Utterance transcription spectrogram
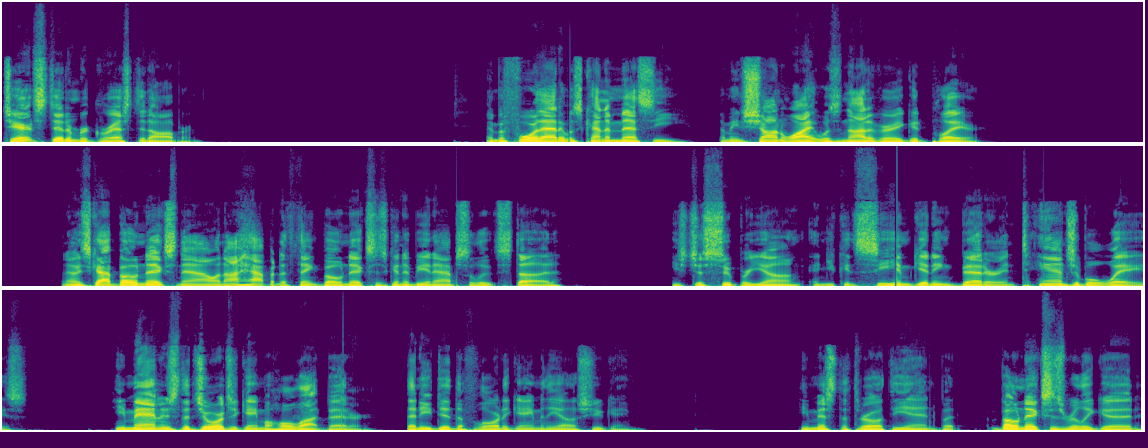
Jarrett Stidham regressed at Auburn. And before that, it was kind of messy. I mean, Sean White was not a very good player. Now he's got Bo Nix now, and I happen to think Bo Nix is going to be an absolute stud. He's just super young, and you can see him getting better in tangible ways. He managed the Georgia game a whole lot better than he did the Florida game and the LSU game. He missed the throw at the end, but Bo Nix is really good.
